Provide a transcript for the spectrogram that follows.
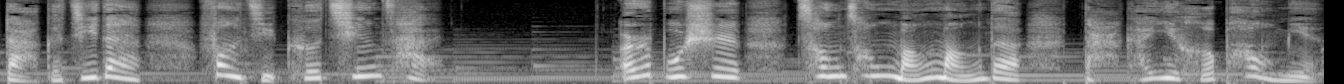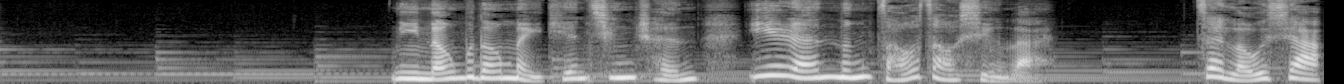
打个鸡蛋，放几颗青菜，而不是匆匆忙忙的打开一盒泡面？你能不能每天清晨依然能早早醒来，在楼下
